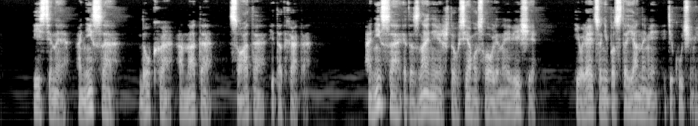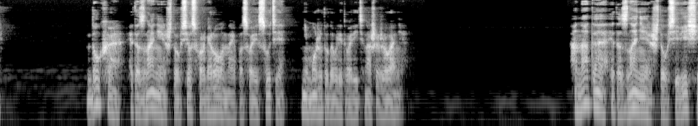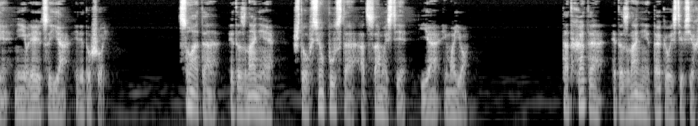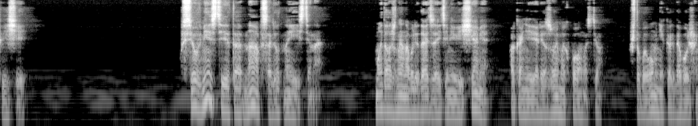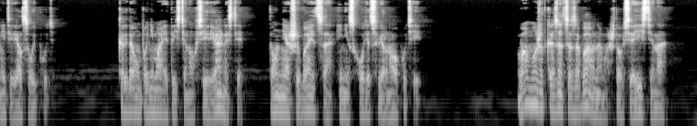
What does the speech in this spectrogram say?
Истины Аниса, Дукха, Аната, Суата и Тадхата. Аниса – это знание, что все обусловленные вещи являются непостоянными и текучими – Дукха – это знание, что все сформированное по своей сути не может удовлетворить наши желания. Аната – это знание, что все вещи не являются «я» или душой. Суата – это знание, что все пусто от самости «я» и «моё». Тадхата – это знание таковости всех вещей. Все вместе – это одна абсолютная истина. Мы должны наблюдать за этими вещами, пока не реализуем их полностью, чтобы ум никогда больше не терял свой путь. когда он понимает истину всей реальности, то он не ошибается и не сходит с верного пути. Вам может казаться забавным, что вся истина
